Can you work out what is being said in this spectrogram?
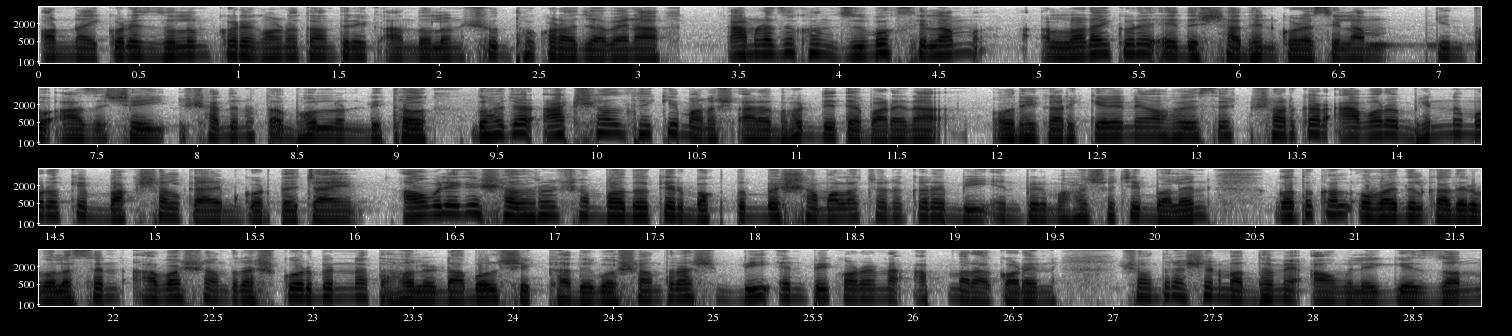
অন্যায় করে, জুলুম করে গণতান্ত্রিক আন্দোলন শুদ্ধ করা যাবে না। আমরা যখন যুবক ছিলাম, লড়াই করে এদের স্বাধীন করেছিলাম। কিন্তু আজ সেই স্বাধীনতা ভুলণ্ডিত। দু সাল থেকে মানুষ আর ভোট দিতে পারে না। অধিকার কেড়ে নেওয়া হয়েছে। সরকার আবারও ভিন্ন মোড়কে বাকশাল কায়েম করতে চায়। আওয়ামী লীগের সাধারণ সম্পাদকের বক্তব্যের সমালোচনা করে বিএনপির মহাসচিব বলেন, গতকাল ওবায়দুল কাদের বলেছেন, আবার সন্ত্রাস করবেন না, তাহলে ডাবল শিক্ষা দেব। সন্ত্রাস বিএনপি করে না, আপনারা করেন। সন্ত্রাসের মাধ্যমে আওয়ামী লীগের জন্ম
